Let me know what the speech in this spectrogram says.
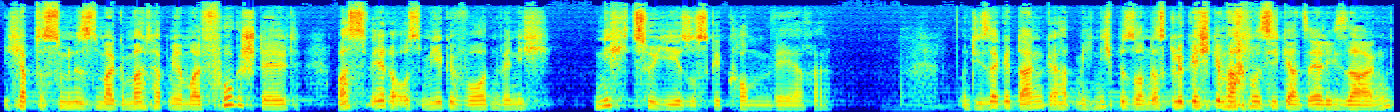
ich habe das zumindest mal gemacht, habe mir mal vorgestellt, was wäre aus mir geworden, wenn ich nicht zu Jesus gekommen wäre. Und dieser Gedanke hat mich nicht besonders glücklich gemacht, muss ich ganz ehrlich sagen.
